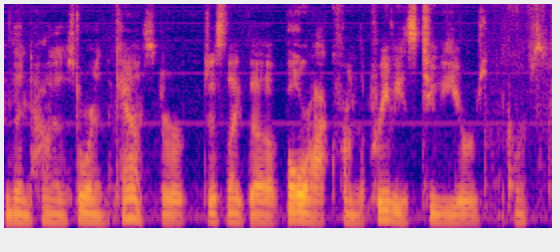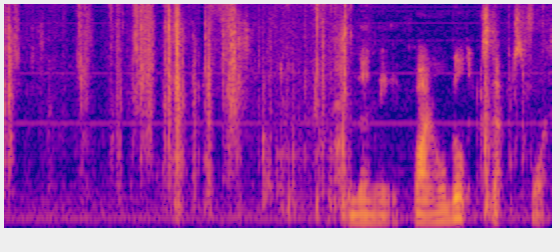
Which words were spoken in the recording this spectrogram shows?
And then how to store in the canister, just like the Bohrok from the previous two years, of course. And then the final building steps for it.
